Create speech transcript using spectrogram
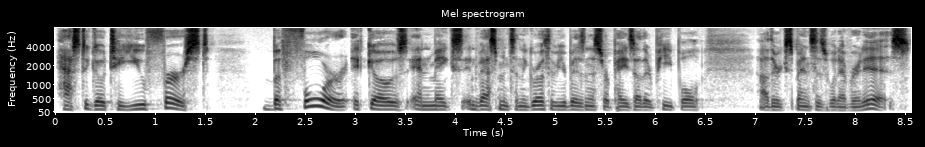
has to go to you first before it goes and makes investments in the growth of your business or pays other people, other expenses, whatever it is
